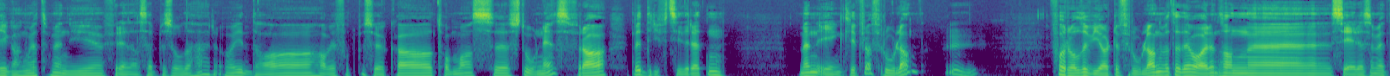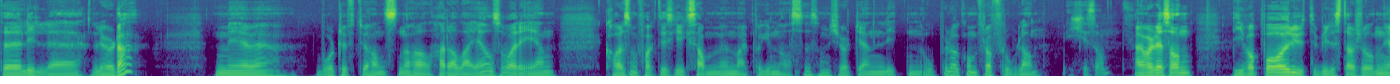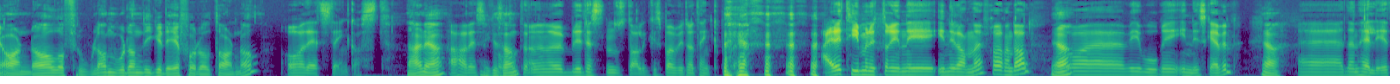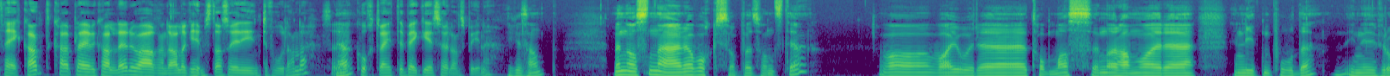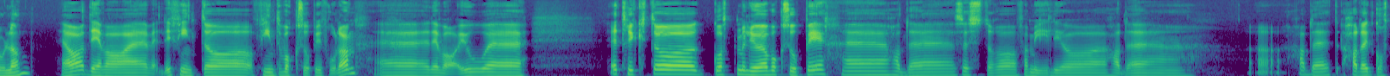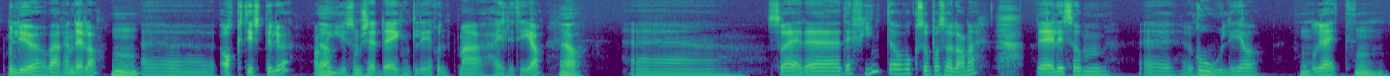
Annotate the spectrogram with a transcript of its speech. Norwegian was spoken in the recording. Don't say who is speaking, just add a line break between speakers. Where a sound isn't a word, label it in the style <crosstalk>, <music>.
Vi i gang vet du, med en ny fredagsepisode her, og i dag har vi fått besøk av Thomas eh, Stornes fra bedriftsidretten, men egentlig fra Froland.
Mm.
Forholdet vi har til Froland, vet du, det var en sånn uh, serie som heter Lille lørdag, med Bård Tufte Johansen og Har- Harald Eia, og så var det en kar som faktisk gikk sammen med meg på gymnaset, som kjørte i en liten Opel og kom fra Froland.
Ikke sant?
Her var det sånn, De var på rutebilstasjonen i Arendal og Froland. Hvordan ligger det i forhold til Arendal?
Å, det er et steinkast.
Det er det, ja.
Ja, det er
Ikke sant?
Jeg blir nesten nostalgisk bare begynner å tenke på det. <laughs> Nei, det er ti minutter inn i, inn i landet fra Arendal.
Ja.
Og uh, vi bor i, inne i skauen.
ja.
Uh, den hellige trekant, hva pleier vi å kalle det? Du har Arendal og Grimstad, så er det inn til Froland, da. Så det er kort vei til begge sørlandsbyene.
Ikke sant? Men åssen er det å vokse opp et sånt sted? Hva, hva gjorde Thomas når han var eh, en liten pode inne i Froland?
Ja, det var eh, veldig fint å, fint å vokse opp i Froland. Eh, det var jo et trygt og godt miljø å vokse opp i. Jeg hadde søster og familie og hadde, hadde, hadde et godt miljø å være en del av.
Mm.
Eh, aktivt miljø. Det var
Ja.
mye som skjedde egentlig rundt meg hele tida.
Ja.
Eh, så er det, det er fint det å vokse opp på Sørlandet. Det er liksom eh, rolig og, og greit.
Mm.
